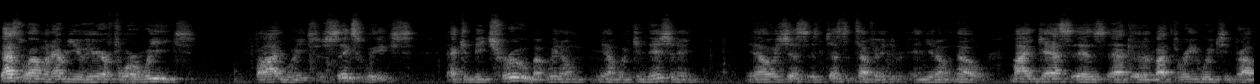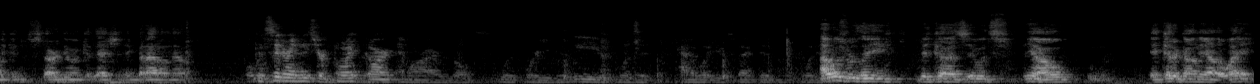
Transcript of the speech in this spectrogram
that's why whenever you hear four weeks, five weeks, or six weeks, that could be true. But we don't, you know, with conditioning, you know, it's just it's just a tough injury, and you don't know. my guess is after about three weeks, he probably can start doing conditioning, but I don't know. What Considering he's your point guard. MRI results, was, were you relieved, was it kind of what you expected? What did I was relieved because it was, you know, it could have gone the other way,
